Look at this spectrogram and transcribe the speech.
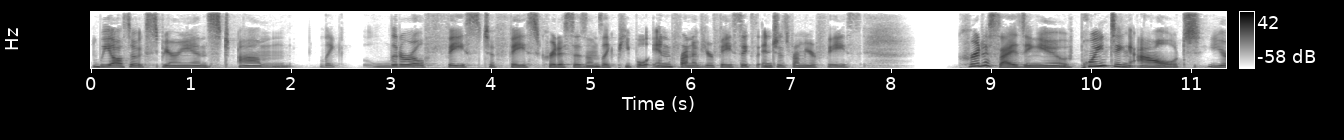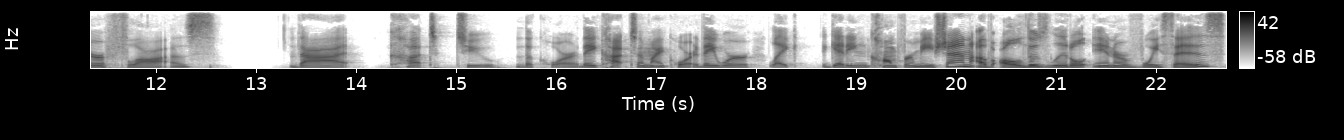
we also experienced um, like literal face to face criticisms, like people in front of your face, six inches from your face, criticizing you, pointing out your flaws that cut to the core. They cut to my core. They were like getting confirmation of all those little inner voices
